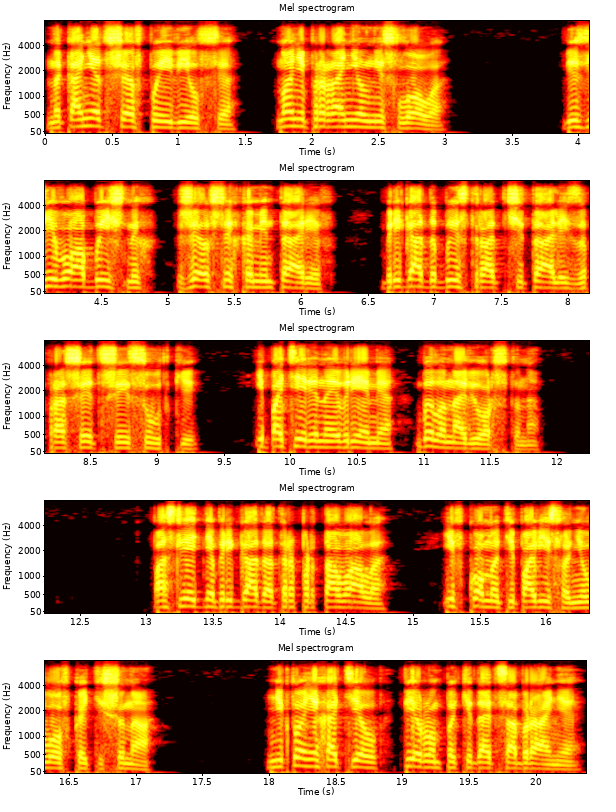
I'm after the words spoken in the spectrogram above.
Наконец шеф появился, но не проронил ни слова. Без его обычных желчных комментариев бригада быстро отчитались за прошедшие сутки и потерянное время было наверстано. Последняя бригада отрапортовала, и в комнате повисла неловкая тишина. Никто не хотел первым покидать собрание.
